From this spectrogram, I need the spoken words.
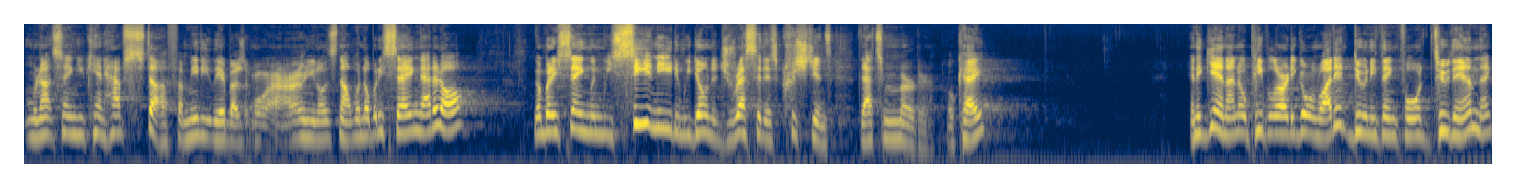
we're not saying you can't have stuff. Immediately, everybody's like, you know, it's not what nobody's saying that at all. Nobody's saying when we see a need and we don't address it as Christians, that's murder, okay? And again, I know people are already going, well, I didn't do anything for to them. They,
